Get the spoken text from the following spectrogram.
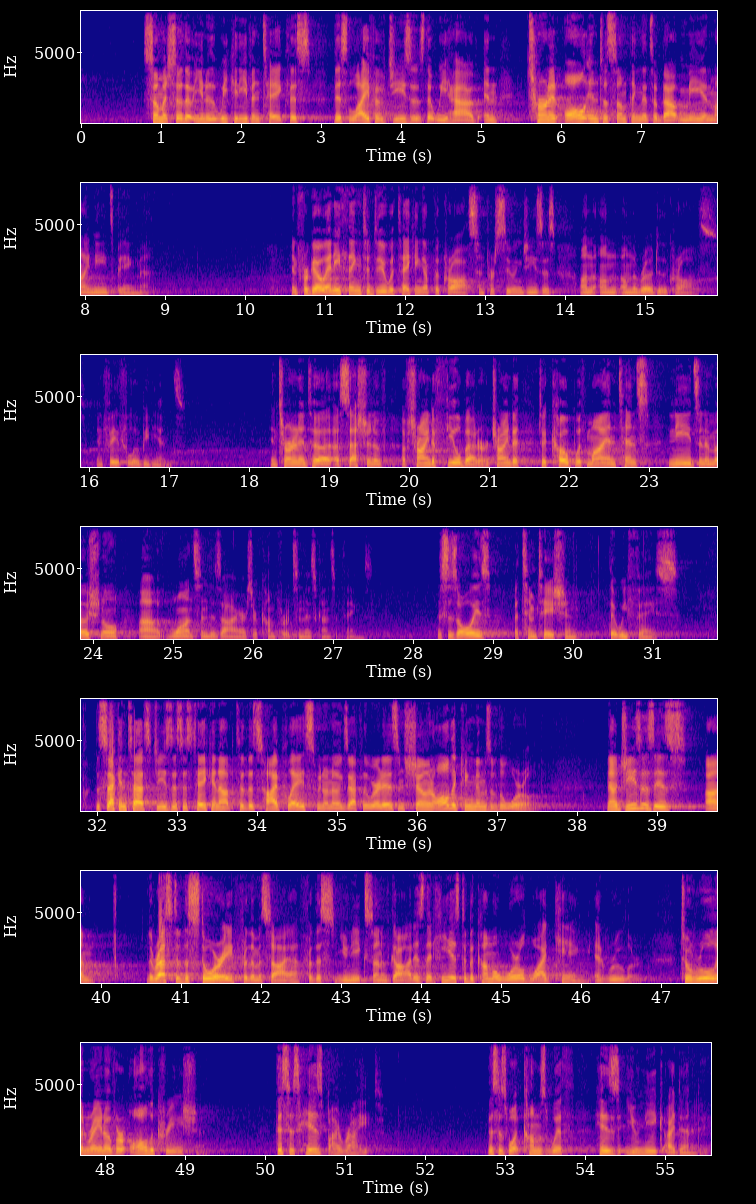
so much so that, you know, that we could even take this, this life of Jesus that we have and turn it all into something that's about me and my needs being met. And forego anything to do with taking up the cross and pursuing Jesus on, on, on the road to the cross in faithful obedience. And turn it into a, session of, of trying to feel better, trying to, to cope with my intense needs and emotional uh, wants and desires or comforts and those kinds of things. This is always a temptation that we face. The second test, Jesus is taken up to this high place, we don't know exactly where it is, and shown all the kingdoms of the world. Now, Jesus is, um, the rest of the story for the Messiah, for this unique Son of God, is that he is to become a worldwide king and ruler, to rule and reign over all the creation. This is his by right. This is what comes with his unique identity.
